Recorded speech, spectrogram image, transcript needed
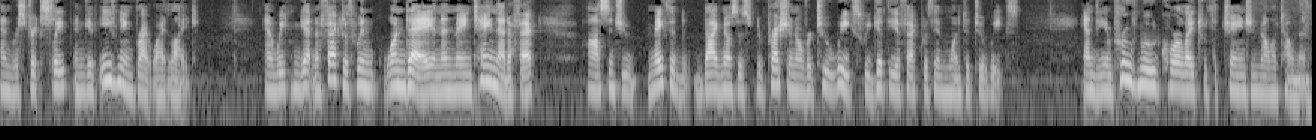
and restrict sleep and give evening bright white light. And we can get an effect within one day and then maintain that effect. Uh, since you make the d- diagnosis of depression over two weeks, we get the effect within one to two weeks. And the improved mood correlates with the change in melatonin.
